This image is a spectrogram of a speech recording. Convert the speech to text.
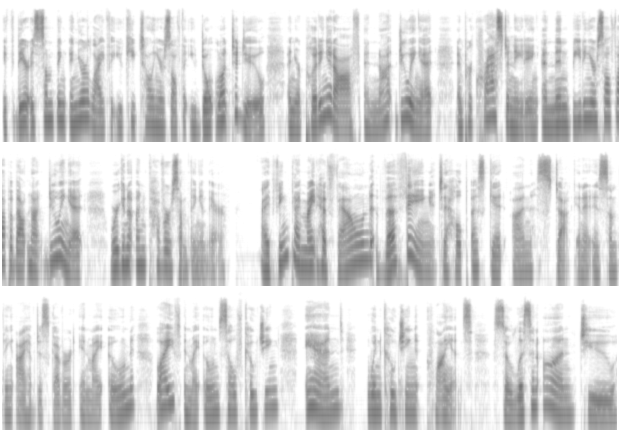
If there is something in your life that you keep telling yourself that you don't want to do and you're putting it off and not doing it and procrastinating and then beating yourself up about not doing it, we're going to uncover something in there. I think I might have found the thing to help us get unstuck. And it is something I have discovered in my own life, in my own self coaching, and when coaching clients. So listen on to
